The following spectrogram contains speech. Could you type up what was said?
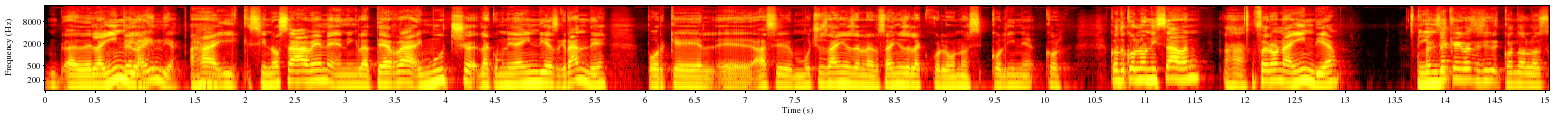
Eh, De la India. De la India. Ajá, y si no saben, en Inglaterra hay mucha, la comunidad india es grande porque eh, hace muchos años, en los años de la colina- col- cuando colonizaban, Ajá. fueron a India. Pensé Indi- que ibas a decir cuando los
